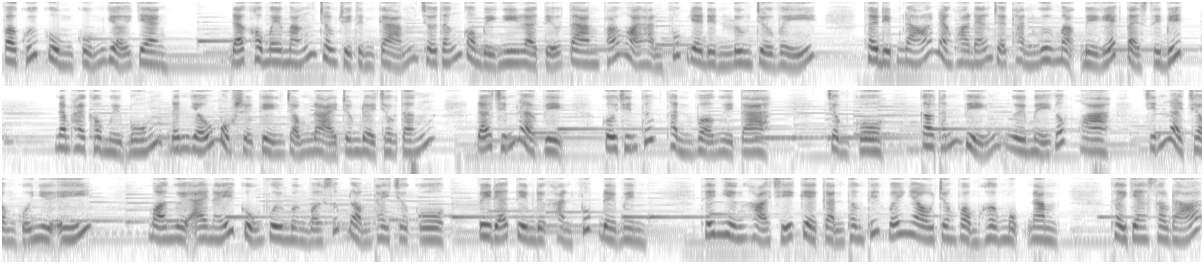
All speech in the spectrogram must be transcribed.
và cuối cùng cũng dở dàng. Đã không may mắn trong chuyện tình cảm, Châu Tấn còn bị nghi là tiểu tam phá hoại hạnh phúc gia đình Lương Triệu Vĩ. Thời điểm đó, nàng hoa đáng trở thành gương mặt bị ghét tại Cbiz. Năm 2014 đánh dấu một sự kiện trọng đại trong đời Châu Tấn, đó chính là việc cô chính thức thành vợ người ta. Chồng cô, Cao Thánh Viễn, người Mỹ gốc Hoa, chính là chồng của Như Ý. Mọi người ai nấy cũng vui mừng và xúc động thay cho cô vì đã tìm được hạnh phúc đời mình. Thế nhưng họ chỉ kề cạnh thân thiết với nhau trong vòng hơn một năm. Thời gian sau đó,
